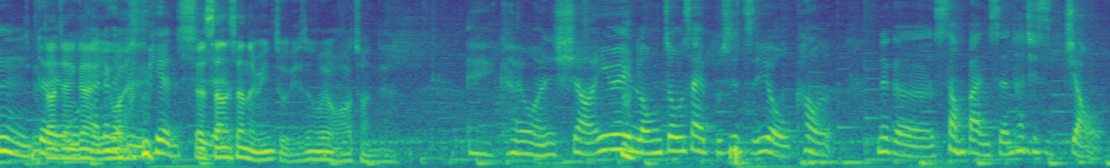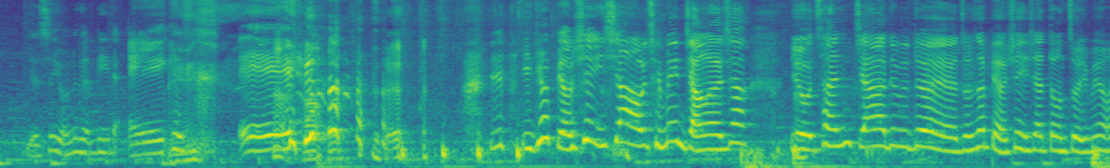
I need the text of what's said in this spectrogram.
嗯，对，大家应我该因为这山哎上的民族也是会划船的。哎，开玩笑，因为龙舟赛不是只有靠那个上半身，它其实脚也是有那个力量。哎，开始，哎，一一定要表现一下哦。前面讲了，像有参加，对不对？总是要表现一下动作，有没有？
